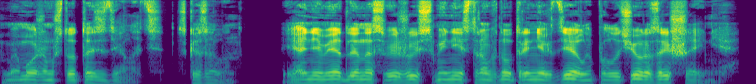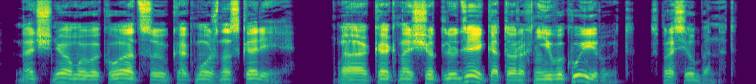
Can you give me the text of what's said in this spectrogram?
мы можем что-то сделать», — сказал он. «Я немедленно свяжусь с министром внутренних дел и получу разрешение. Начнем эвакуацию как можно скорее». «А как насчет людей, которых не эвакуируют?» — спросил Беннет.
